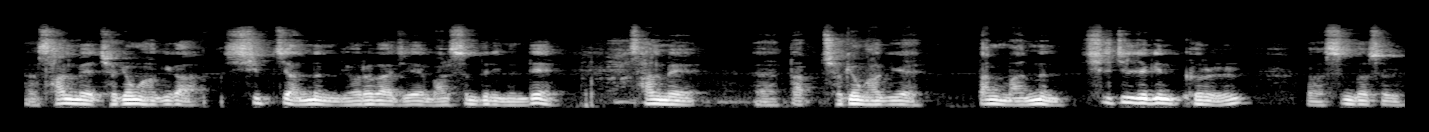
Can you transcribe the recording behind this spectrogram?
어, 삶에 적용하기가 쉽지 않는 여러 가지의 말씀들이 있는데 삶에 에, 딱 적용하기에 딱 맞는 실질적인 글을 어, 쓴 것을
